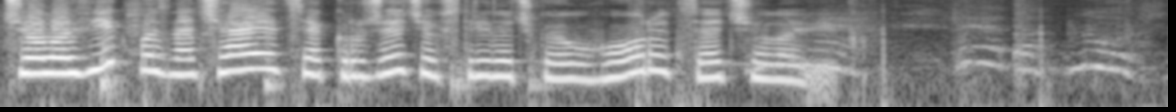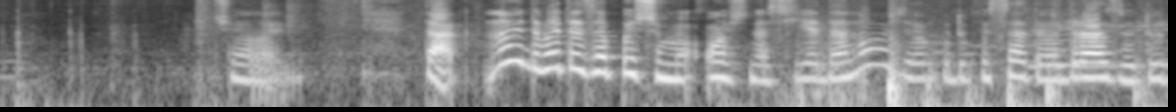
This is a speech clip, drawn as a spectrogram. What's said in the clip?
Чоловік позначається кружечок стрілочкою вгору, це чоловік. Чоловік. Так, ну і давайте запишемо. Ось у нас є дано, я буду писати одразу тут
